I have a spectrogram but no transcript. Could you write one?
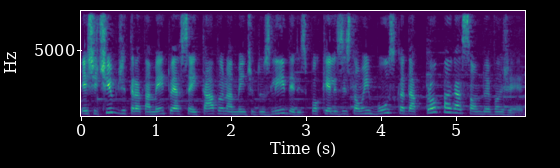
Este tipo de tratamento é aceitável na mente dos líderes porque eles estão em busca da propagação do evangelho.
